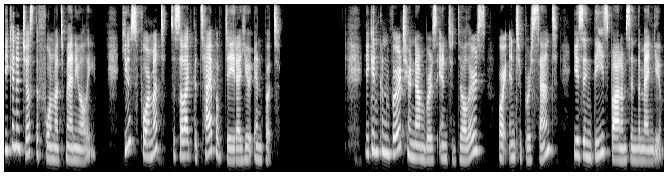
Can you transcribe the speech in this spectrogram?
you can adjust the format manually. Use Format to select the type of data you input. You can convert your numbers into dollars or into percent using these buttons in the menu.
